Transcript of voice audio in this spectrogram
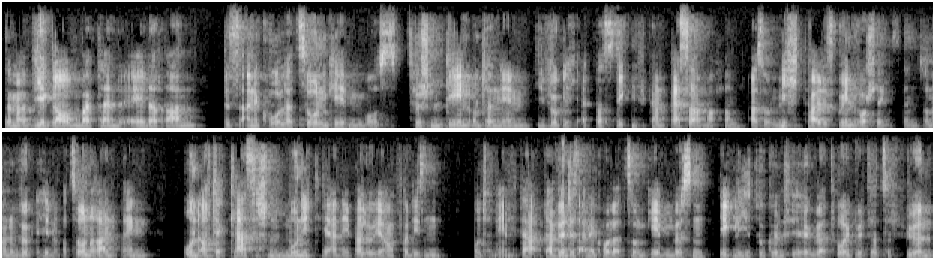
sag mal, wir glauben bei Planet A daran, dass es eine Korrelation geben muss zwischen den Unternehmen, die wirklich etwas signifikant besser machen, also nicht Teil des Greenwashings sind, sondern eine wirkliche Innovation reinbringen und auch der klassischen monetären Evaluierung von diesen Unternehmen. Da, da wird es eine Korrelation geben müssen. Jegliche zukünftige Regulatorik wird dazu führen,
